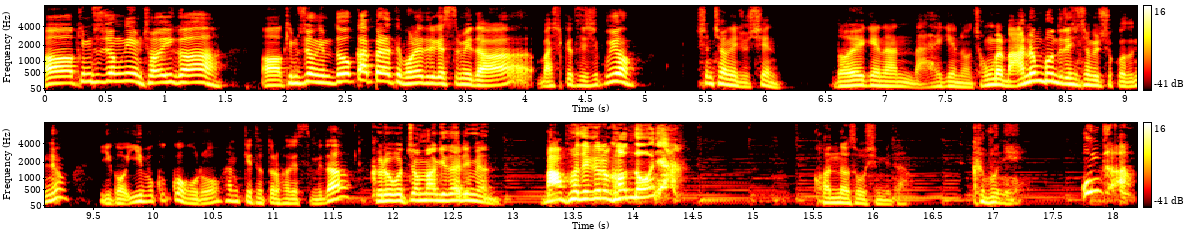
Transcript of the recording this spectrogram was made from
어, 김수정님 저희가 어, 김수정님도 카페라떼 보내드리겠습니다. 맛있게 드시고요. 신청해주신 너에게 난 나에게 는 정말 많은 분들이 신청해 주셨거든요. 이거 2부 끝곡으로 함께 듣도록 하겠습니다. 그러고 좀만 기다리면 마포대교를 건너오냐? 건너서 오십니다. 그분이 온다.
